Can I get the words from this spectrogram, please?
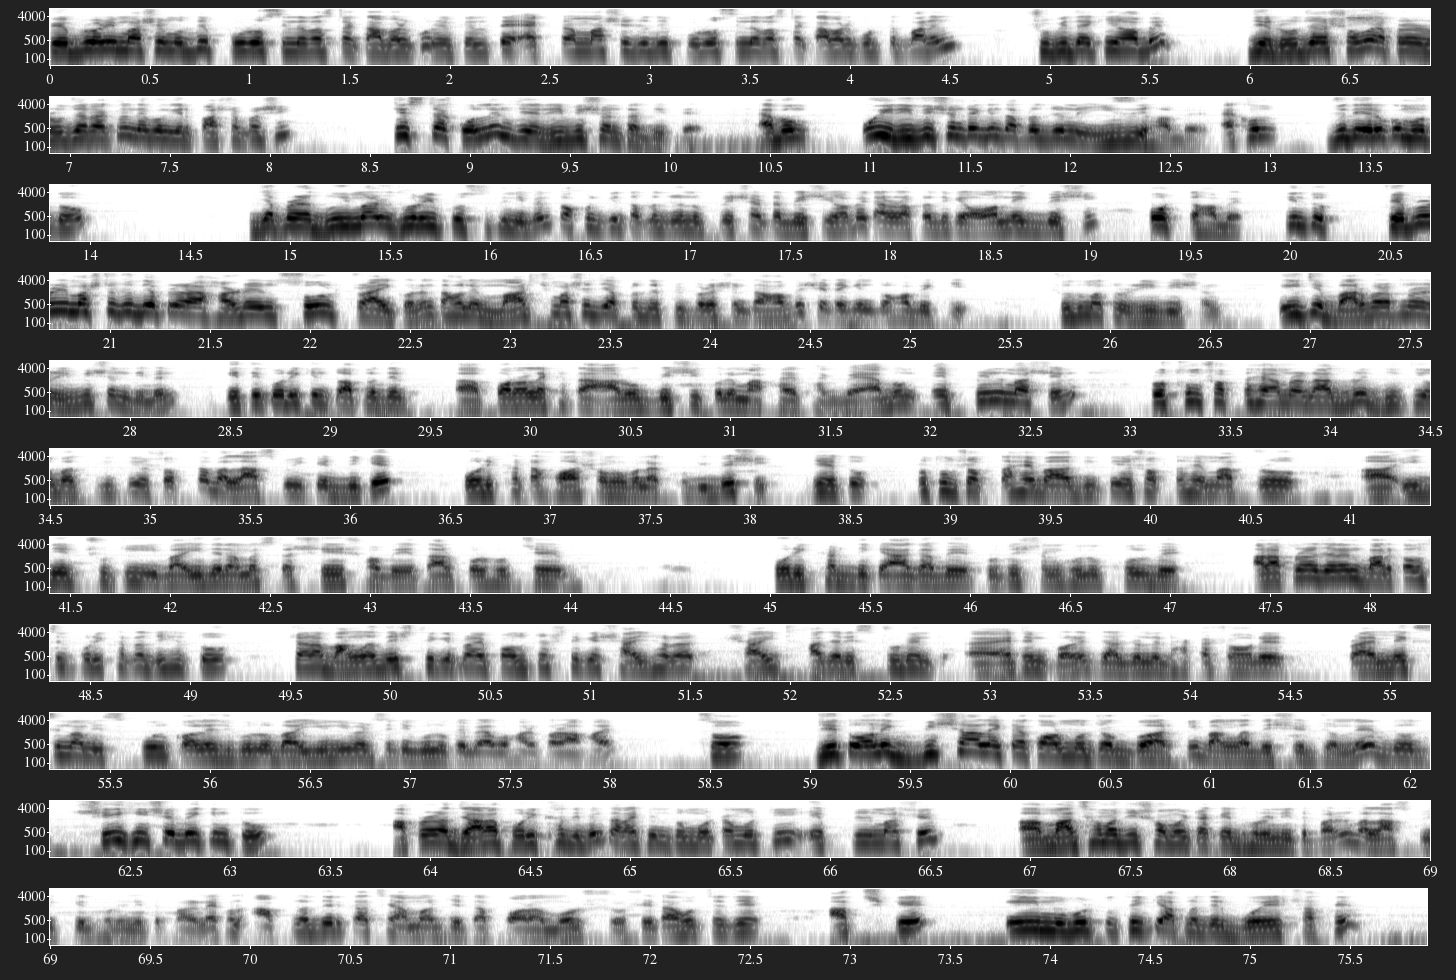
ফেব্রুয়ারি মাসের মধ্যে পুরো সিলেবাসটা কভার করে ফেলতে। একটা মাসে যদি পুরো সিলেবাসটা কভার করতে পারেন, সুবিধা কি হবে? যে রোজার সময় আপনারা রোজা রাখলেন এবং এর পাশাপাশি চেষ্টা করলেন যে রিভিশনটা দিতে। এবং ওই রিভিশনটা কিন্তু আপনার জন্য ইজি হবে। এখন যদি এরকম হতো যে আপনারা দুই মাস ধরেই প্রস্তুতি নেবেন, তখন কিন্তু আপনার জন্য প্রেশারটা বেশি হবে, কারণ আপনাদেরকে অনেক বেশি পড়তে হবে। কিন্তু ফেব্রুয়ারি মাসটা যদি আপনারা হার্ড অ্যান্ড সোল ট্রাই করেন, তাহলে মার্চ মাসে যে আপনাদের প্রিপারেশনটা হবে, সেটা কিন্তু হবে কি? শুধুমাত্র রিভিশন এই যে বারবার আপনারা রিভিশন দিবেন, এতে করে কিন্তু আপনাদের পড়ালেখাটা আরও বেশি করে মাথায় থাকবে এবং এপ্রিল মাসের প্রথম সপ্তাহে আমরা না ধরে দ্বিতীয় বা তৃতীয় সপ্তাহ বা লাস্ট উইকের দিকে পরীক্ষাটা হওয়ার সম্ভাবনা খুবই বেশি। যেহেতু প্রথম সপ্তাহে বা দ্বিতীয় সপ্তাহে মাত্র ঈদের ছুটি বা ঈদের আমেজটা শেষ হবে, তারপর হচ্ছে পরীক্ষার দিকে আগাবে, প্রতিষ্ঠানগুলো খুলবে। আর আপনারা জানেন, বার কাউন্সিল পরীক্ষাটা যেহেতু সারা বাংলাদেশ থেকে প্রায় পঞ্চাশ থেকে ষাট হাজার ষাট হাজার স্টুডেন্ট অ্যাটেন্ড করে, যার জন্য ঢাকা শহরের প্রায় ম্যাক্সিমাম স্কুল কলেজগুলো বা ইউনিভার্সিটিগুলোকে ব্যবহার করা হয়। সো যেহেতু অনেক বিশাল একটা কর্মযজ্ঞ আর কি বাংলাদেশের জন্য, তো সেই হিসেবে কিন্তু আপনারা যারা পরীক্ষা দিবেন, তারা কিন্তু মোটামুটি এপ্রিল মাসের মাঝামাঝি সময়টাকে ধরে নিতে পারেন বা লাস্ট উইককে ধরে নিতে পারেন। এখন আপনাদের কাছে আমার যেটা পরামর্শ, সেটা হচ্ছে যে আজকে এই মুহূর্ত থেকে আপনাদের বইয়ের সাথে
